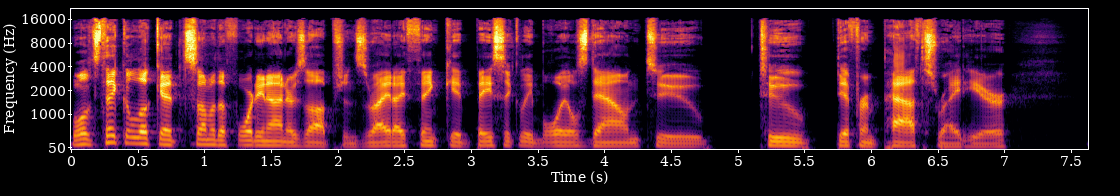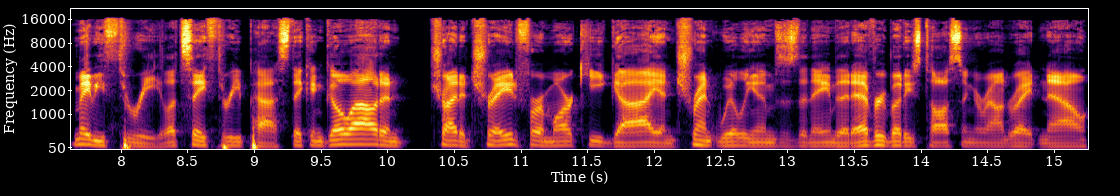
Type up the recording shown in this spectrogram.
Well, let's take a look at some of the 49ers options, right? I think it basically boils down to two different paths right here. Maybe three. Let's say three paths. They can go out and try to trade for a marquee guy, and Trent Williams is the name that everybody's tossing around right now.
